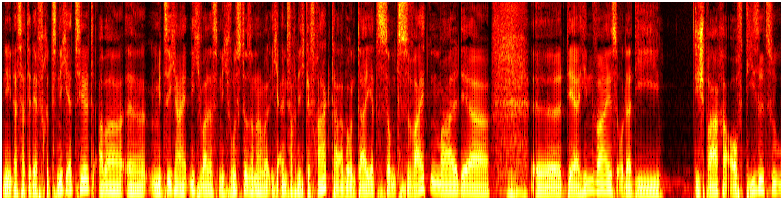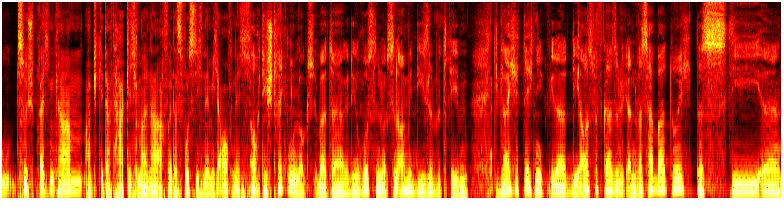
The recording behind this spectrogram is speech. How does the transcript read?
Nee, das hatte der Fritz nicht erzählt, aber äh, mit Sicherheit nicht, weil er es nicht wusste, sondern weil ich einfach nicht gefragt habe. Und da jetzt zum zweiten Mal der, äh, der Hinweis oder die, die Sprache auf Diesel zu, zu sprechen kam, habe ich gedacht, hake ich mal nach, weil das wusste ich nämlich auch nicht. Auch die Streckenloks über Tage, die großen Loks sind auch mit Diesel betrieben. Die gleiche Technik wieder, die Auspuffgase durch ein Wasserbad durch, dass die äh,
